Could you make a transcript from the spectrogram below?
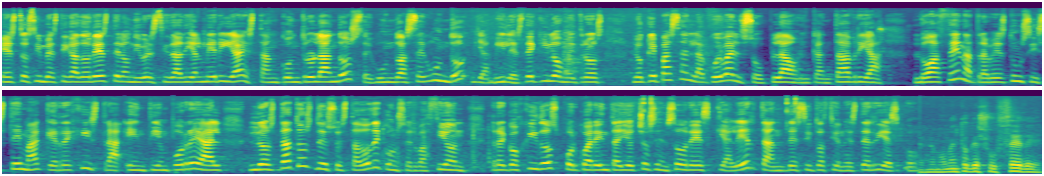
Estos investigadores de la Universidad de Almería están controlando segundo a segundo y a miles de kilómetros lo que pasa en la cueva El Soplao, en Cantabria. Lo hacen a través de un sistema que registra en tiempo real los datos de su estado de conservación, recogidos por 48 sensores que alertan de situaciones de riesgo. En el momento que sucede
